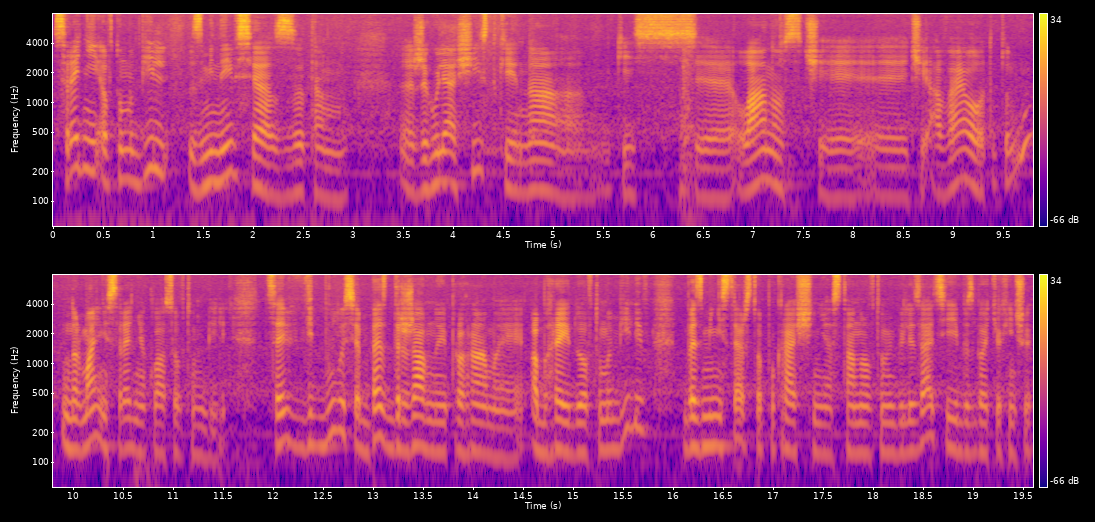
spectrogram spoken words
середній автомобіль змінився з там Жигуля шістки на якийсь е, Ланос чи, е, чи Авео, тобто ну, нормальні середнього класу автомобілі. Це відбулося без державної програми апгрейду автомобілів, без міністерства покращення стану автомобілізації, без багатьох інших.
